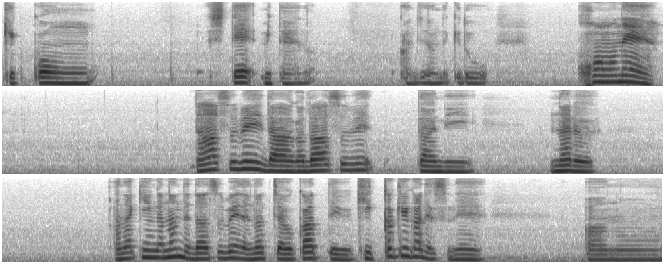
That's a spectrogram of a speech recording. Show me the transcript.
結婚してみたいな。感じなんだけどこのねダース・ベイダーがダース・ベイダーになるアナキンがなんでダース・ベイダーになっちゃうかっていうきっかけがですねあの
